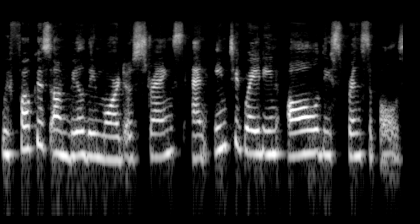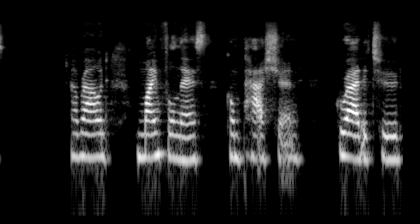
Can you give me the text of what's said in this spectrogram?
We focus on building more those strengths and integrating all these principles around mindfulness, compassion, gratitude,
